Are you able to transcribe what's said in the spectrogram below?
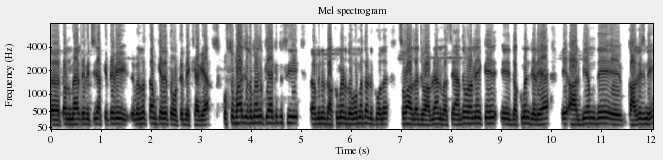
ਤੁਹਾਨੂੰ ਮੈਂ ਦੇ ਵਿੱਚ ਜਾਂ ਕਿਤੇ ਵੀ, ਮਤਲਬ ਧਮਕੀ ਦੇ ਤੌਰ ਤੇ ਦੇਖਿਆ ਗਿਆ। ਉਸ ਤੋਂ ਬਾਅਦ ਜਦੋਂ ਮੈਂ ਉਹਨੂੰ ਕਿਹਾ ਕਿ ਤੁਸੀਂ ਮੈਨੂੰ ਡਾਕੂਮੈਂਟ ਦਿਵੋ, ਮੈਂ ਤੁਹਾਡੇ ਕੋਲ ਸਵਾਲ ਦਾ ਜਵਾਬ ਲੈਣ ਵਾਸਤੇ ਆਇਆ ਤੇ ਉਹਨਾਂ ਨੇ ਕਿ ਡਾਕੂਮੈਂਟ ਜਿਹੜੇ ਆ, ਇਹ ਆਰਬੀਐਮ ਦੇ ਕਾਗਜ਼ ਨੇ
